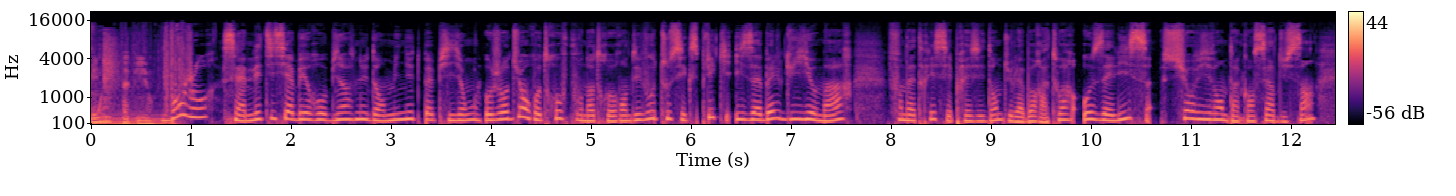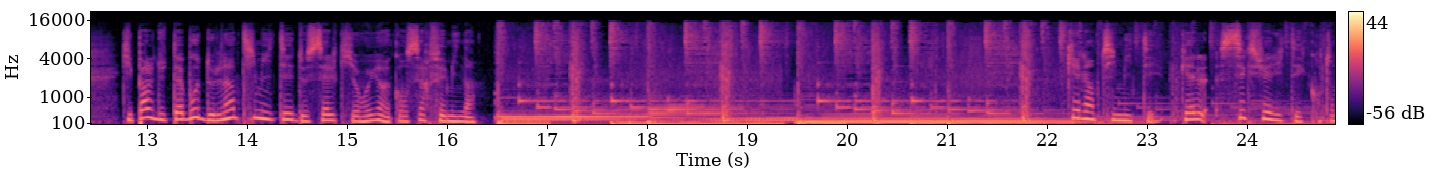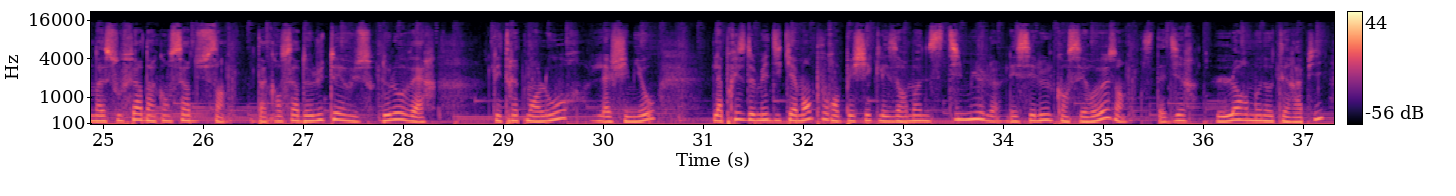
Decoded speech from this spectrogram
Minute Papillon. Bonjour, c'est Anne-Laetitia Béraud, bienvenue dans Minute Papillon. Aujourd'hui, on retrouve pour notre rendez-vous Tout s'explique Isabelle Guyomard, fondatrice et présidente du laboratoire Osalis, survivante d'un cancer du sein, qui parle du tabou de l'intimité de celles qui ont eu un cancer féminin. Quelle intimité, quelle sexualité quand on a souffert d'un cancer du sein, d'un cancer de l'utérus, de l'ovaire, les traitements lourds, la chimio, la prise de médicaments pour empêcher que les hormones stimulent les cellules cancéreuses, c'est-à-dire l'hormonothérapie,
